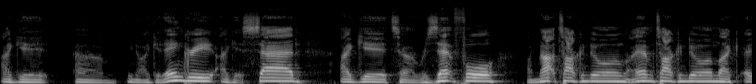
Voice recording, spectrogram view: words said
I get, um, you know, I get angry, I get sad, I get uh, resentful. I'm not talking to him. I am talking to him. Like, uh,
